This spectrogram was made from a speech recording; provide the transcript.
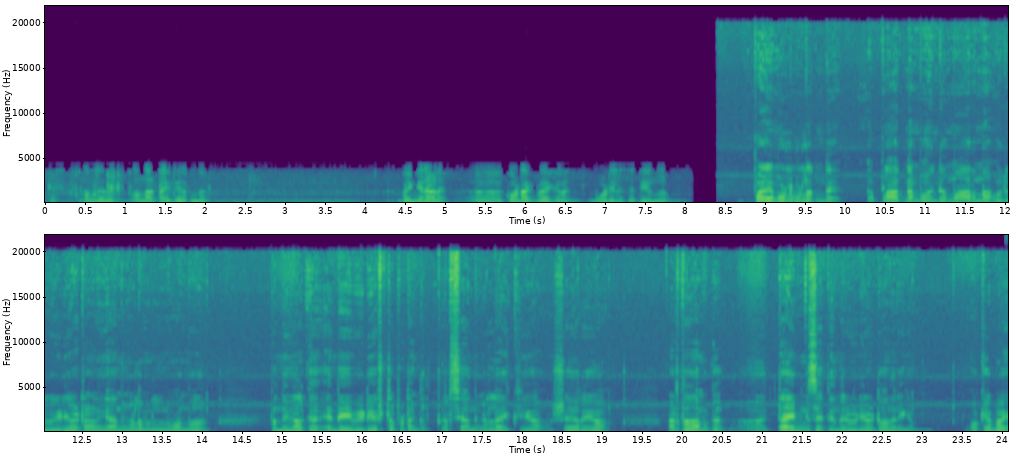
ഓക്കെ നമ്മളിത് നന്നായി ടൈറ്റ് ചെയ്തിട്ടുണ്ട്. അപ്പോൾ ഇങ്ങനെയാണ് കോണ്ടാക്ട് ബ്രേക്കർ ബോഡിയിൽ സെറ്റ് ചെയ്യുന്നതും. പഴയ മോഡൽ ബുള്ളറ്റിന്റെ പ്ലാറ്റിനം പോയിന്റ് മാറുന്ന ഒരു വീഡിയോ ആയിട്ടാണ് ഞാൻ നിങ്ങളുടെ മുന്നിൽ നിന്ന് വന്നത്. അപ്പം നിങ്ങൾക്ക് എന്റെ ഈ വീഡിയോ ഇഷ്ടപ്പെട്ടെങ്കിൽ തീർച്ചയായും നിങ്ങൾ ലൈക്ക് ചെയ്യുക ഷെയർ ചെയ്യുക. അടുത്തത് നമുക്ക് ടൈമിംഗ് സെറ്റ് ചെയ്യുന്ന ഒരു വീഡിയോ ആയിട്ട് വന്നിരിക്കും. ഓക്കെ ബൈ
